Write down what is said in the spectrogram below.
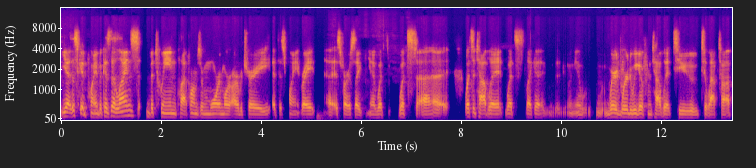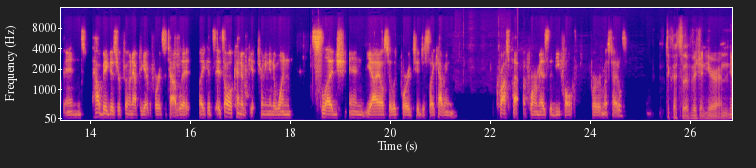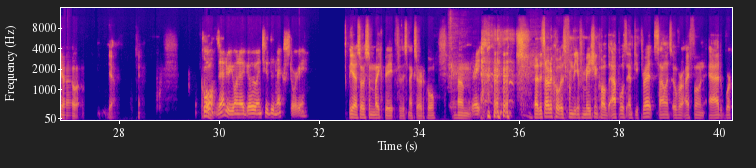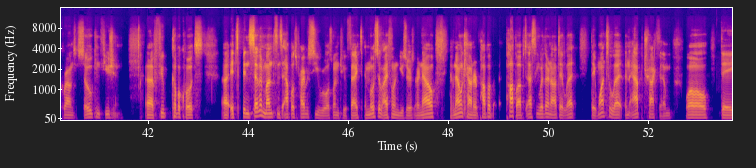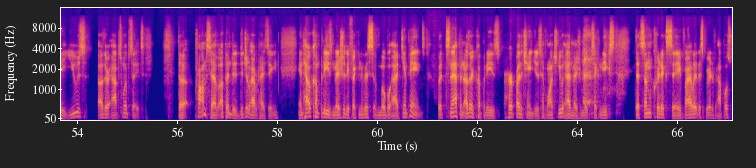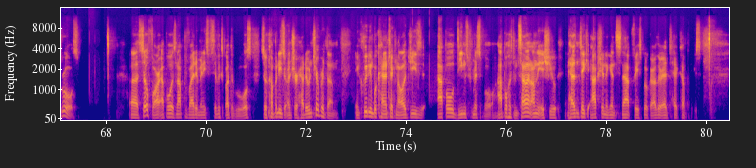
Yeah, that's a good point because the lines between platforms are more and more arbitrary at this point, right? Uh, as far as like, you know, what's, what's, uh, what's a tablet? What's like a you know where where do we go from tablet to to laptop? And how big does your phone have to get before it's a tablet? Like it's it's all kind of get turning into one sludge. And yeah i also look forward to just like having cross platform as the default for most titles. I think that's the vision here. And you know yeah, yeah. Cool. cool. Xander you want to go into the next story yeah, so some Mike bait for this next article. Um, Great. uh, this article is from the information called Apple's Empty Threat, Silence Over iPhone Ad Workarounds So Confusion. A uh, few couple quotes. Uh, it's been seven months since Apple's privacy rules went into effect, and most of iPhone users are now have now encountered pop-up pop-ups asking whether or not they let they want to let an app track them while they use other apps and websites. The prompts have upended digital advertising and how companies measure the effectiveness of mobile ad campaigns. But Snap and other companies hurt by the changes have launched new ad measurement techniques that some critics say violate the spirit of Apple's rules. Uh, so far, Apple has not provided many specifics about the rules, so companies are unsure how to interpret them, including what kind of technologies Apple deems permissible. Apple has been silent on the issue and hasn't taken action against Snap, Facebook, or other ad tech companies.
